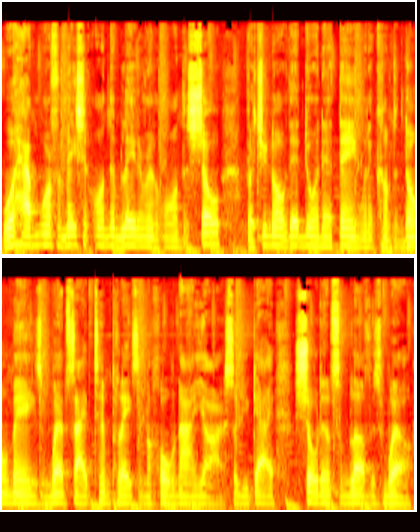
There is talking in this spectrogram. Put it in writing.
We'll have more information on them later in on the show, but you know they're doing their thing when it comes to domains website templates and the whole nine yards. So you guys show them some love as well.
